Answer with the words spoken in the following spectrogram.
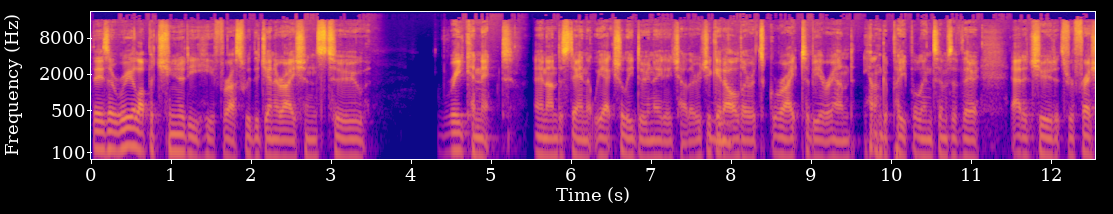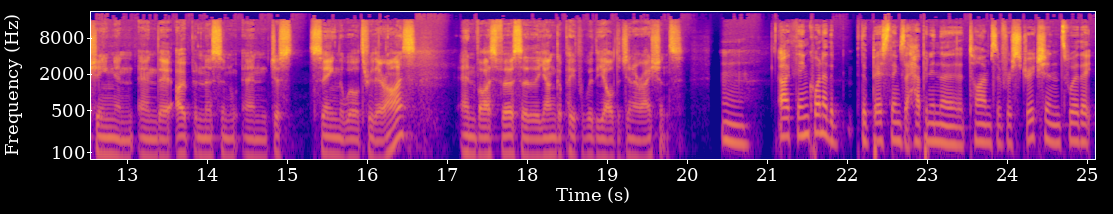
there's a real opportunity here for us with the generations to reconnect and understand that we actually do need each other. As you get hmm. older, it's great to be around younger people in terms of their attitude. It's refreshing and, and their openness and, and just seeing the world through their eyes, and vice versa, the younger people with the older generations. Mm. I think one of the the best things that happened in the times of restrictions were that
